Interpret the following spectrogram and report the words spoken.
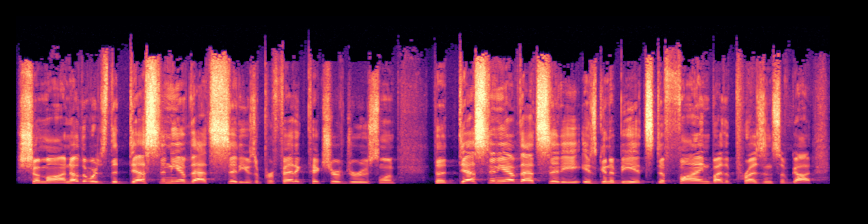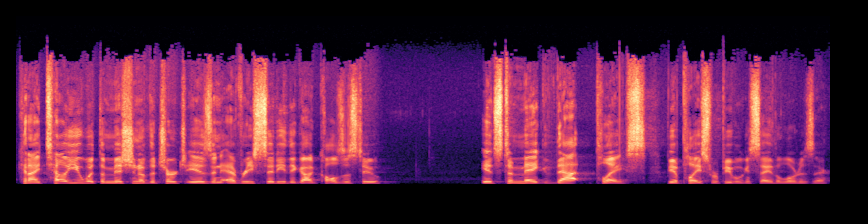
Shammah. In other words, the destiny of that city is a prophetic picture of Jerusalem. The destiny of that city is going to be it's defined by the presence of God. Can I tell you what the mission of the church is in every city that God calls us to? It's to make that place be a place where people can say the Lord is there.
